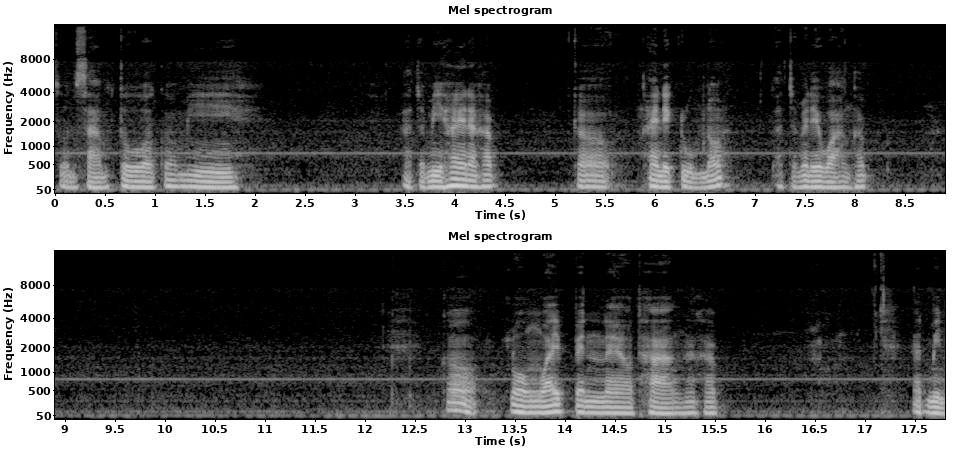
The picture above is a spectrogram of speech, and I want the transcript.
ส่วน 3 ตัวก็มี อาจจะมีให้นะครับ ก็ให้ในกลุ่มเนาะอาจจะไม่ได้วางครับ ก็ลงไว้เป็นแนวทางนะครับแอดมิน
